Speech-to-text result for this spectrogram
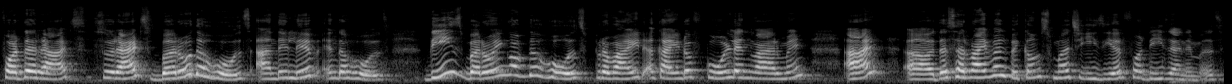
for the rats. So rats burrow the holes and they live in the holes. These burrowing of the holes provide a kind of cold environment and uh, the survival becomes much easier for these animals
